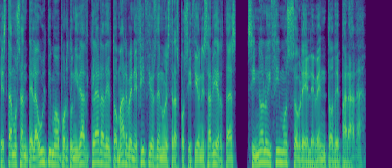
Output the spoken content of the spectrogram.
Estamos ante la última oportunidad clara de tomar beneficios de nuestras posiciones abiertas si no lo hicimos sobre el evento de parada.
